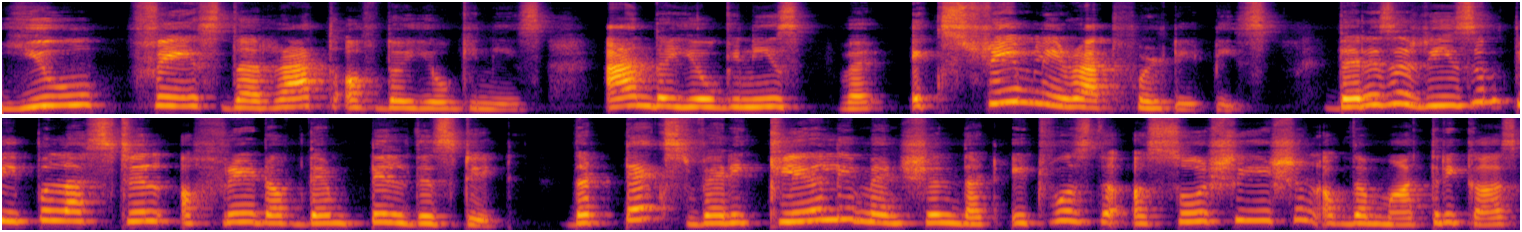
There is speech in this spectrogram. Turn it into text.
you face the wrath of the yoginis, and the yoginis were extremely wrathful deities. There is a reason people are still afraid of them till this date. The text very clearly mentioned that it was the association of the matrikas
